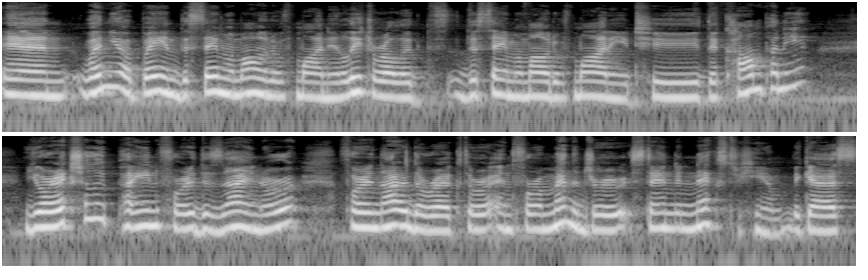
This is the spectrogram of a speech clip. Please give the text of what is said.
And when you are paying the same amount of money, literally the same amount of money to the company, you're actually paying for a designer, for an art director, and for a manager standing next to him because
